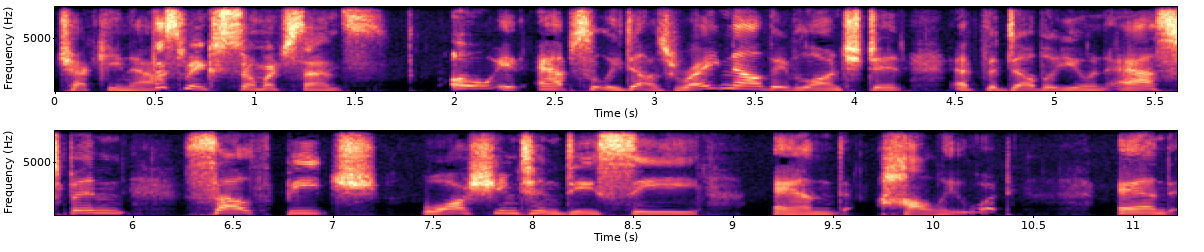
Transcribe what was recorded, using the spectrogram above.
checking out. This makes so much sense. Oh, it absolutely does. Right now, they've launched it at the W in Aspen, South Beach, Washington, D.C., and Hollywood. And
